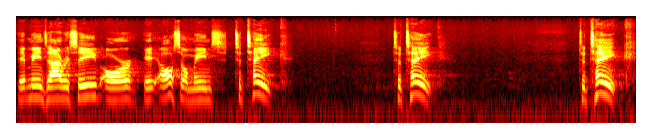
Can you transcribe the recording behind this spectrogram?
It means I receive, or it also means to take. To take. To take.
